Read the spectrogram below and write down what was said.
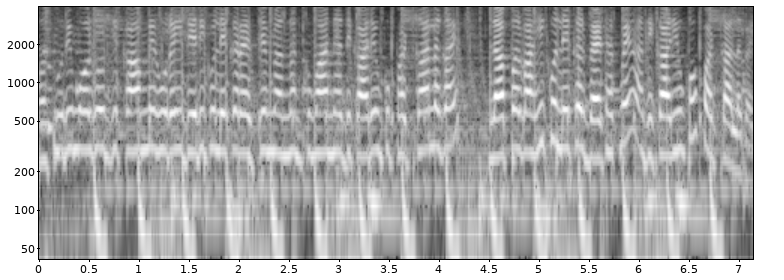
मसूरी मॉल रोड के काम में हो रही देरी को लेकर एसडीएम नंदन कुमार ने अधिकारियों को फटकार लगाई। लापरवाही को लेकर बैठक में अधिकारियों को फटकार लगाई।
